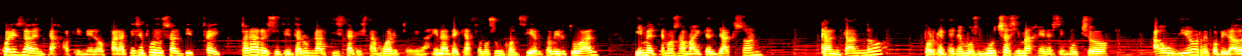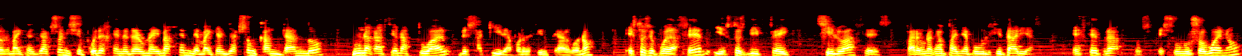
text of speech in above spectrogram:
¿Cuál es la ventaja primero? ¿Para qué se puede usar deepfake? Para resucitar un artista que está muerto. Imagínate que hacemos un concierto virtual y metemos a Michael Jackson cantando porque tenemos muchas imágenes y mucho audio recopilado de Michael Jackson y se puede generar una imagen de Michael Jackson cantando una canción actual de Shakira, por decirte algo, ¿no? Esto se puede hacer y esto es deepfake. Si lo haces para una campaña publicitaria, etcétera, pues es un uso bueno.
